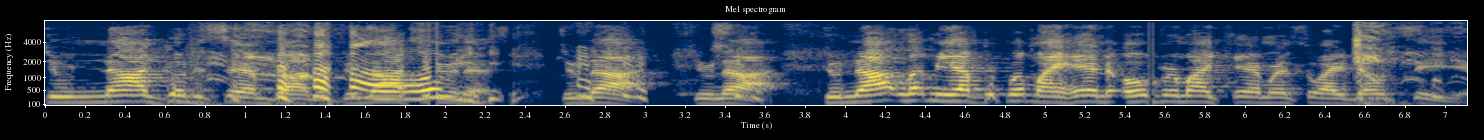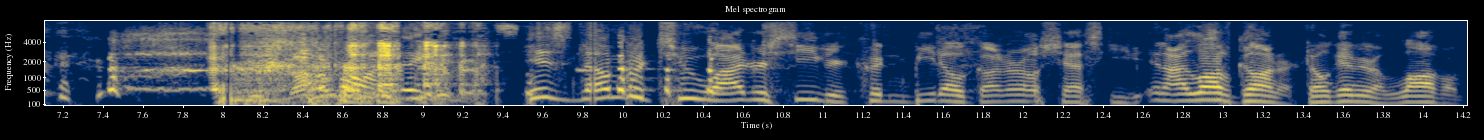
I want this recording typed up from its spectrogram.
Do not go to Sam Darnold. Do not do this. Do not. Do not. Do not let me have to put my hand over my camera so I don't see you. Do not Come on, do this. His number two wide receiver couldn't beat out Gunnar Olszewski, and I love Gunnar. Don't get me wrong, love him.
